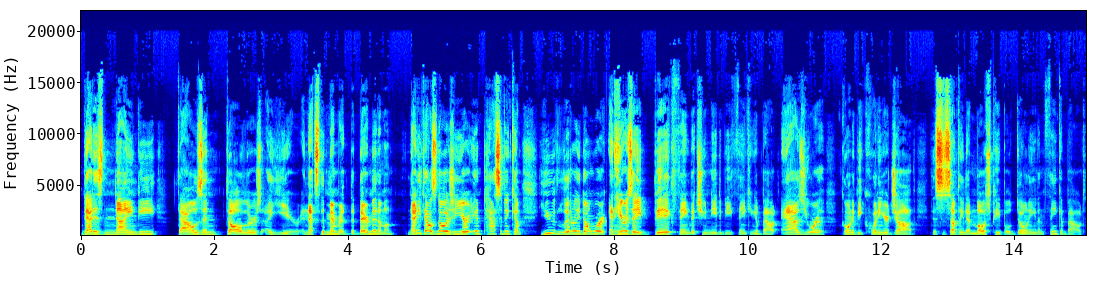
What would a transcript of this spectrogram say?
That is $90,000 a year. And that's the remember, the bare minimum. $90,000 a year in passive income. You literally don't work. And here's a big thing that you need to be thinking about as you are going to be quitting your job. This is something that most people don't even think about.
